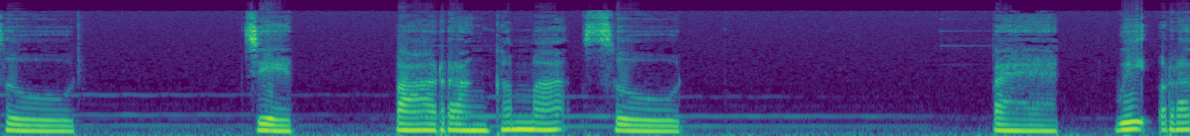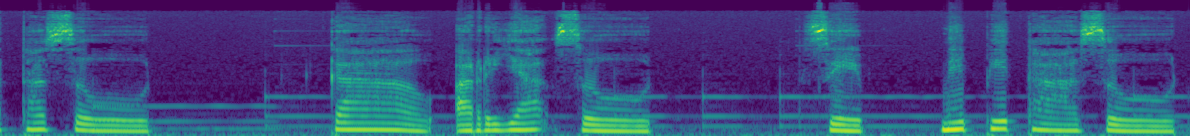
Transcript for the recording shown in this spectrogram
สูตร 7. ปารังคมะสูตร 8. วิรัตสูตร 9. อริยสูตร 10. นิพพิทาสูตร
